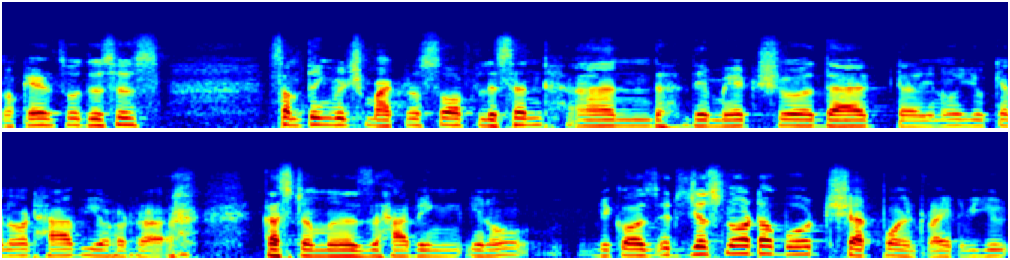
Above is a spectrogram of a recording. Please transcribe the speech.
okay so this is something which Microsoft listened and they made sure that uh, you know you cannot have your uh, customers having you know because it's just not about SharePoint right? We,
